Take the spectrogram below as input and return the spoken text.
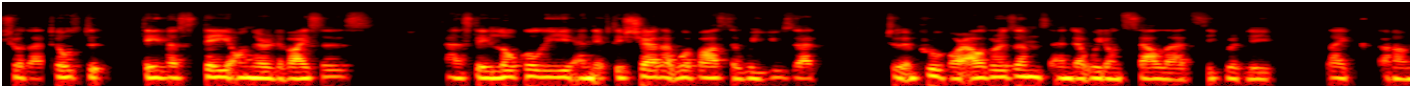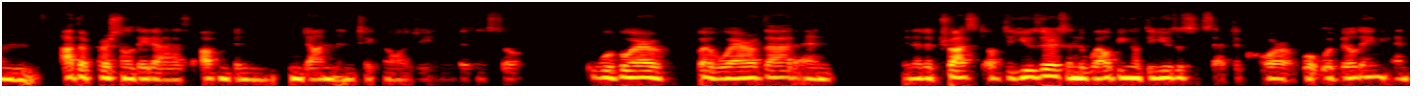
sure that those data stay on their devices and stay locally. And if they share that with us, that we use that to improve our algorithms and that we don't sell that secretly like um, other personal data has often been, done in technology and in business. So we're aware of that and you know the trust of the users and the well-being of the users is at the core of what we're building and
